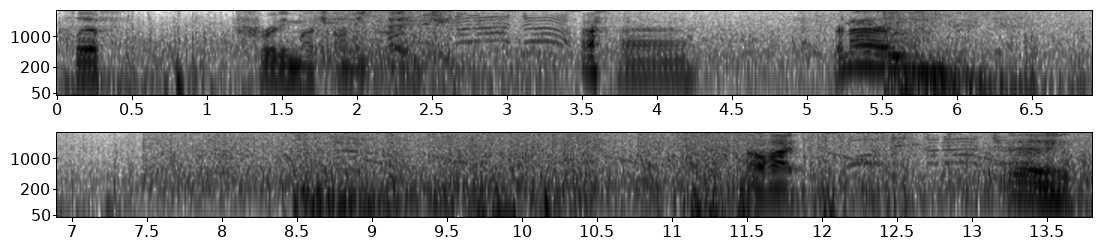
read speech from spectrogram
cliff pretty much on the edge. Haha. Oh, hi. Jeez.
